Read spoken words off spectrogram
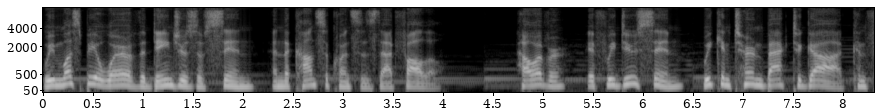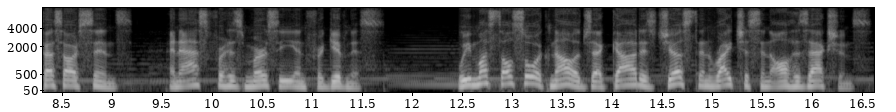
We must be aware of the dangers of sin and the consequences that follow. However, if we do sin, we can turn back to God, confess our sins, and ask for His mercy and forgiveness. We must also acknowledge that God is just and righteous in all His actions,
